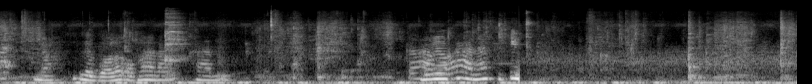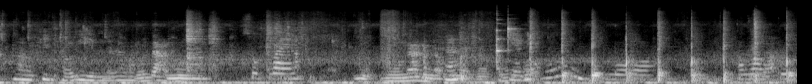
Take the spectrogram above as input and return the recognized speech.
ละเนาะเหลือบอกแล้วออกมาแล้วคาดู บ่เรียกค่านะกินเรากินเขาอิ่มแล้วแล้วรถด้านมือสุกไว้เนาะหนุกมูนั่นกับนะแบบเดี๋ยวนี้โบเอาว่ากุ้ง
